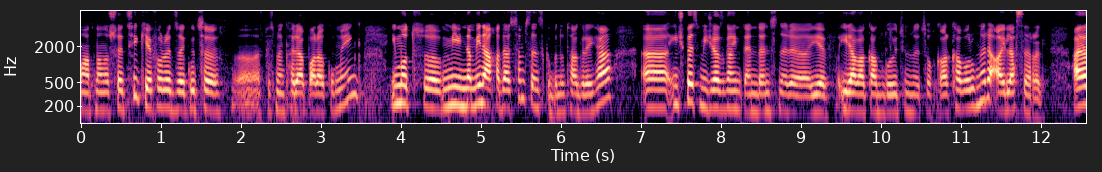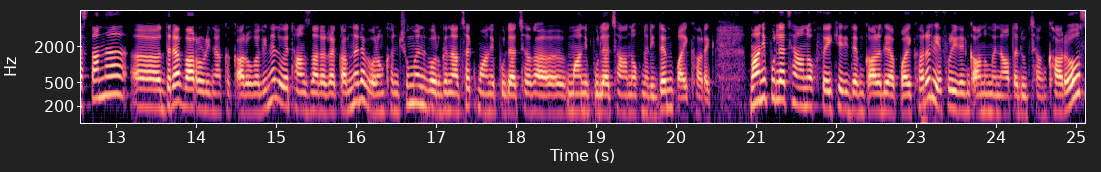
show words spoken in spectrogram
մատնանշեցիք, երբ որ այդ զեկույցը, այսպես մենք հրապարակում էինք, իմ մոտ մի մի նախադասում sense կբնութագրեի, հա, ինչպես միջազգային տենդենսները եւ իրավական գոյություն ունեցող կարգավորումները այլասերել։ Հայաստանը դրա վառ օրինակը կարող է լինել ու այդ հանձնարարականները, որոնք հնչում են, որ գնացեք մանիպուլյացիա մանիպուլյացիա անողների դեմ պայքարեք։ Մանիպուլյացիա անող ֆեյքերի դեմ կարելի է պայքարել, երբ որ իրենք անում են ատելության քարոզ,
